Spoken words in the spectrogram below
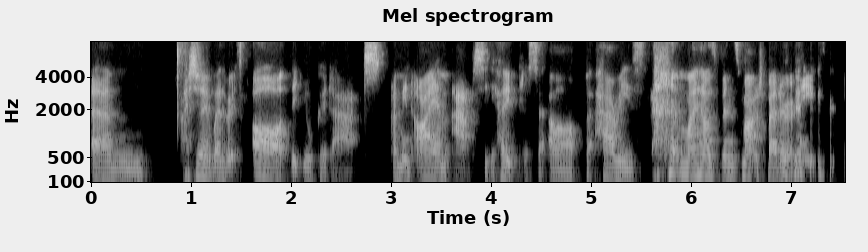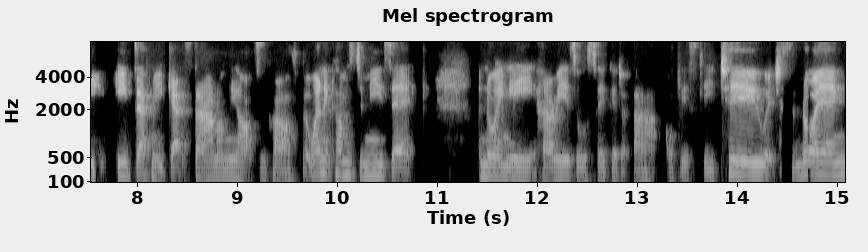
um, I don't know whether it's art that you're good at. I mean, I am absolutely hopeless at art, but Harry's, my husband's much better at me. he, he, definitely gets down on the arts and crafts. But when it comes to music, annoyingly, Harry is also good at that, obviously, too, which is annoying.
